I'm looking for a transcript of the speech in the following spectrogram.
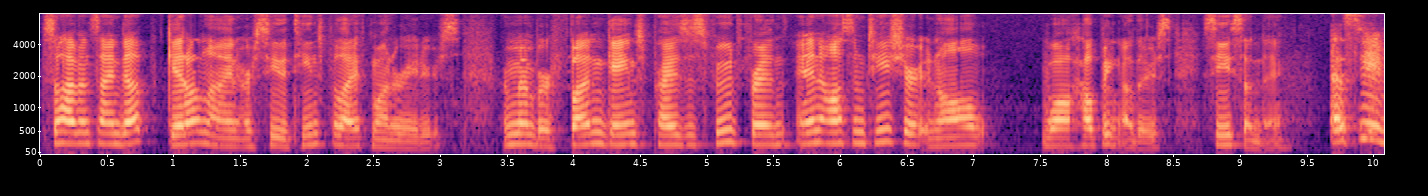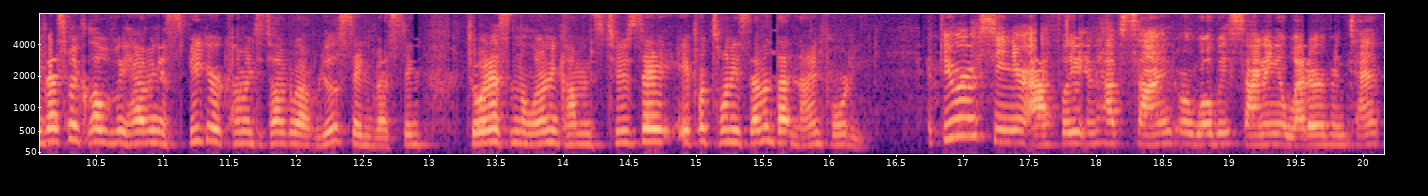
Still haven't signed up? Get online or see the Teens for Life moderators. Remember, fun, games, prizes, food, friends, and awesome t-shirt and all while helping others. See you Sunday. STA Investment Club will be having a speaker coming to talk about real estate investing. Join us in the Learning Commons Tuesday, April 27th at 940. If you are a senior athlete and have signed or will be signing a letter of intent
